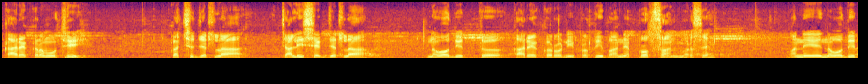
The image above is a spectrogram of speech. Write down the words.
કાર્યક્રમોથી કચ્છ જેટલા ચાલીસેક જેટલા નવોદિત કાર્યકરોની પ્રતિભાને પ્રોત્સાહન મળશે અને એ નવોદિત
